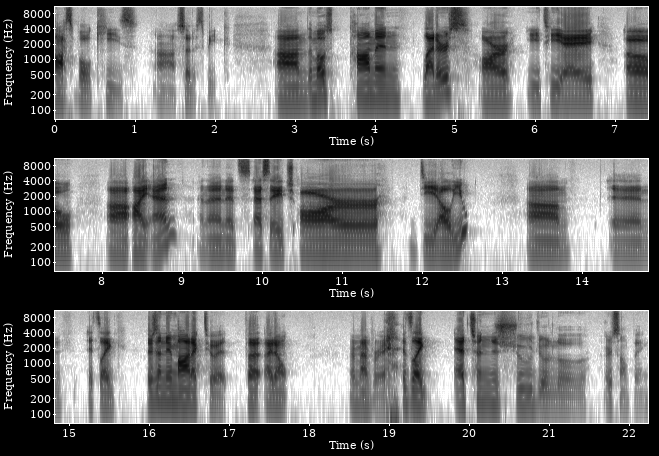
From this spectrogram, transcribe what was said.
possible keys, uh, so to speak. Um, the most common letters are E, T, A, O, uh, I, N, and then it's S, H, R, D, L, U. Um, and it's like, there's a mnemonic to it, but I don't remember it. It's like Etunshujulu or something.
